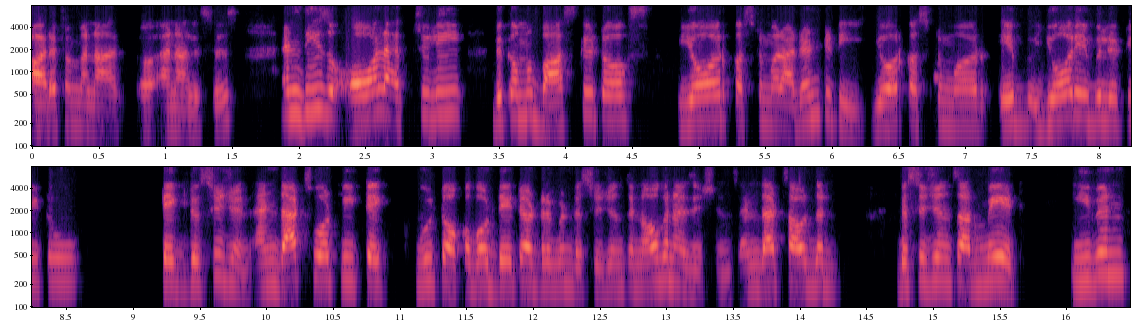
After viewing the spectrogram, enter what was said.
RFM uh, analysis. And these all actually become a basket of your customer identity your customer your ability to take decision and that's what we take we talk about data driven decisions in organizations and that's how the decisions are made even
